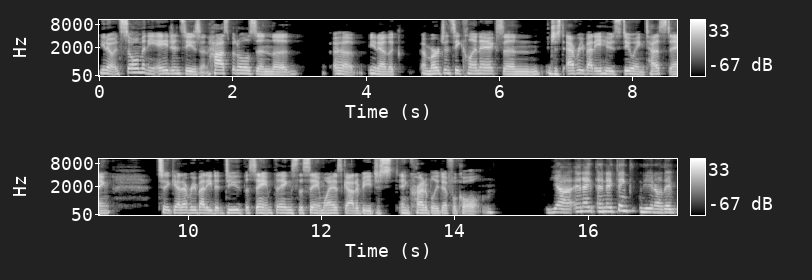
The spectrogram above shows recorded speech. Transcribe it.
you know in so many agencies and hospitals and the uh you know the emergency clinics and just everybody who's doing testing to get everybody to do the same things the same way has got to be just incredibly difficult. Yeah, and I and I think you know they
